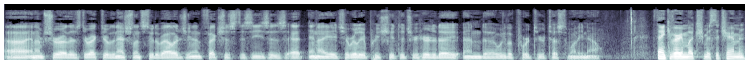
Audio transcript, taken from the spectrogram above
uh, and I'm sure others, director of the National Institute of Allergy and Infectious Diseases at NIH. I really appreciate that you're here today, and uh, we look forward to your testimony now. Thank you very much, Mr. Chairman.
